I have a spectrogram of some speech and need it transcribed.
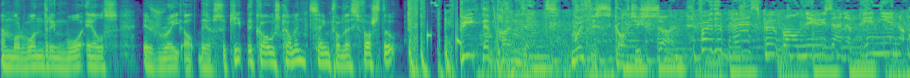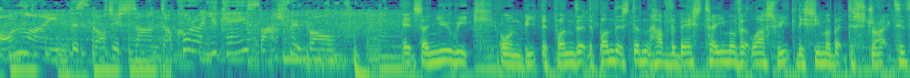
and we're wondering what else is right up there. So keep the calls coming. Time for this first, though. Beat the Pundit with the Scottish Sun. For the best football news and opinion online, the scottishsun.co.uk slash football. It's a new week on Beat the Pundit. The pundits didn't have the best time of it last week. They seem a bit distracted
